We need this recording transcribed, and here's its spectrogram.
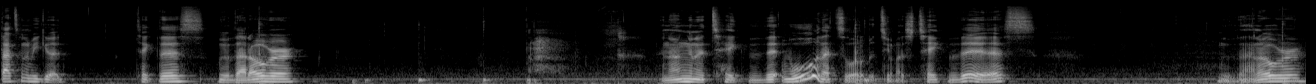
That's gonna be good. Take this, move that over. And I'm gonna take this, woo, that's a little bit too much. Take this, move that over.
